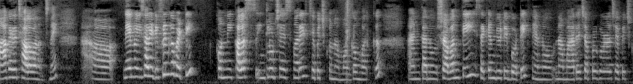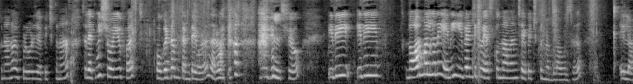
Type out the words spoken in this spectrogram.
నాకైతే చాలా బాగా నచ్చినాయి. నేను ఈసారి డిఫరెంట్గా పెట్టి కొన్ని కలర్స్ ఇంక్లూడ్ చేసి మరీ చేపించుకున్న మగ్గం వర్క్ అండ్ తను శ్రవంతి సెకండ్ బ్యూటీ బొటిక్ నేను నా మ్యారేజ్ అప్పుడు కూడా చేపించుకున్నాను ఇప్పుడు కూడా చేపించుకున్నాను. So let me show you first పొగడ్డం కంటే కూడా తర్వాత ఐ విల్ షో ఇది ఇది నార్మల్గానే ఎనీ ఈవెంట్కి వేసుకుందామని చేపించుకున్న బ్లౌజ్ ఇలా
